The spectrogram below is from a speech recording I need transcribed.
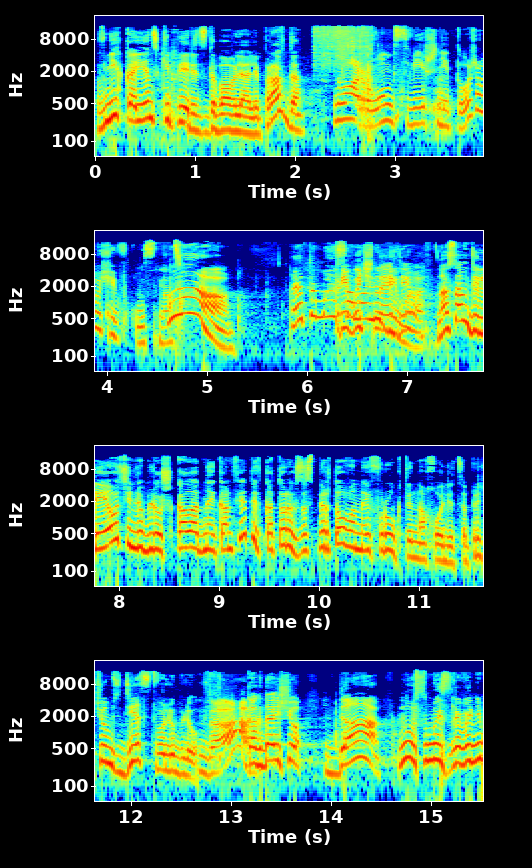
в них каенский перец добавляли, правда? Ну а ром с вишней тоже очень вкусно. А, это мое Привычное самое любимое. дело. На самом деле я очень люблю шоколадные конфеты, в которых заспиртованные фрукты находятся. Причем с детства люблю. Да? Когда еще... Да, ну в смысле вы не...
